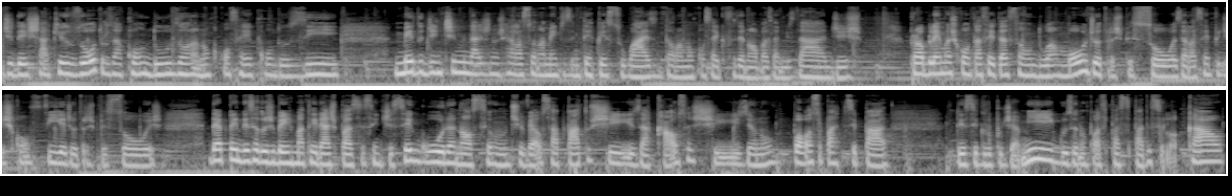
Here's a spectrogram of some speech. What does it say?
de deixar que os outros a conduzam, ela não consegue conduzir, medo de intimidade nos relacionamentos interpessoais, então ela não consegue fazer novas amizades, problemas com a aceitação do amor de outras pessoas, ela sempre desconfia de outras pessoas, dependência dos bens materiais para se sentir segura, nossa, se eu não tiver o sapato X, a calça X, eu não posso participar desse grupo de amigos, eu não posso participar desse local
